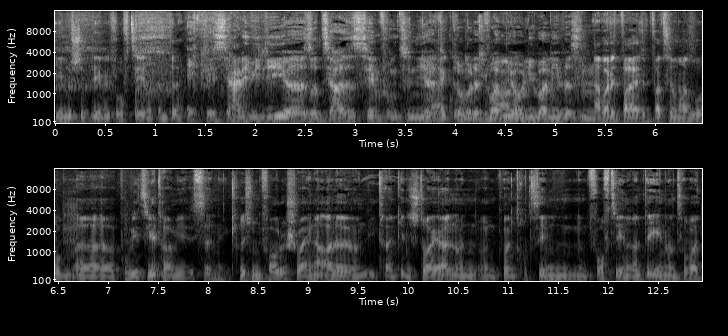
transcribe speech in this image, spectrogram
Die bestimmt nicht mit 15 Rente. Ich weiß ja nicht, wie die äh, Sozialsystem funktioniert. Ja, ich ich glaube, das wollen wir Ahnung. auch lieber nie wissen. Aber das war das, was sie mal so äh, publiziert haben hier, weißt du? Die kriechen faule Schweine alle und die zahlen keine Steuern und, und wollen trotzdem in 15 Rente gehen und so was.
